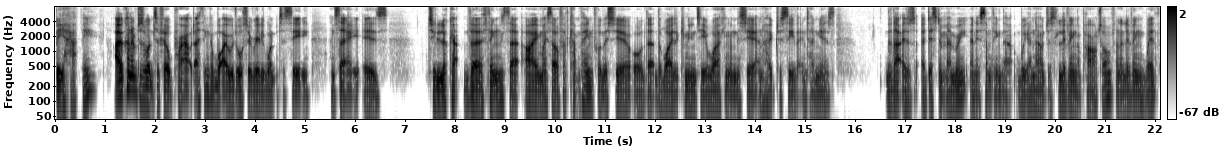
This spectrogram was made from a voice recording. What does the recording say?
be happy. I kind of just want to feel proud. I think what I would also really want to see and say is to look at the things that I myself have campaigned for this year or that the wider community are working on this year and hope to see that in 10 years that that is a distant memory and is something that we are now just living a part of and are living with.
